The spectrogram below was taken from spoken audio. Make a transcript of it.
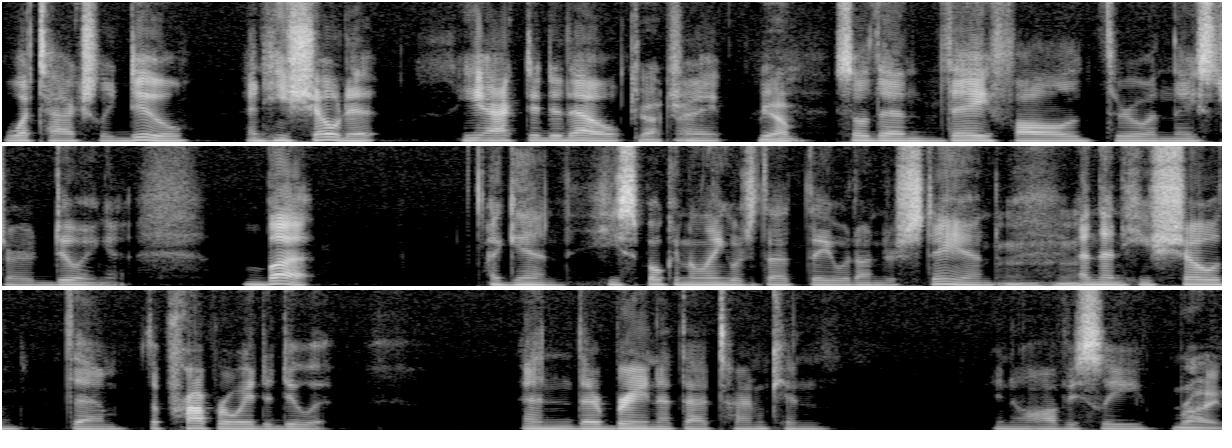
what to actually do and he showed it. He acted it out. Gotcha. Right. Yep. So then they followed through and they started doing it. But again, he spoke in a language that they would understand Mhm. and then he showed them the proper way to do it and their brain at that time can you know obviously right.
